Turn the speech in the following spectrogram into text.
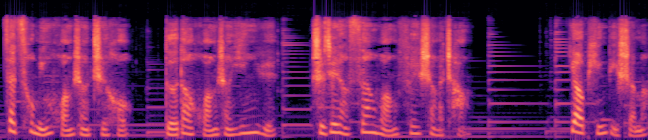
在凑明皇上之后，得到皇上应允，直接让三王妃上了场。要评比什么？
